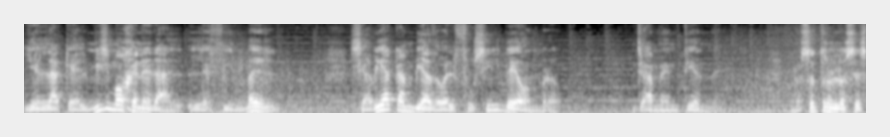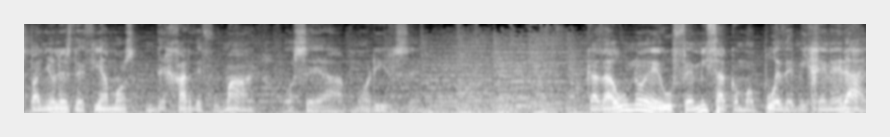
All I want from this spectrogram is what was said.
y en la que el mismo general Lecimbel se había cambiado el fusil de hombro. Ya me entienden. Nosotros los españoles decíamos dejar de fumar, o sea, morirse. Cada uno eufemiza como puede, mi general.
